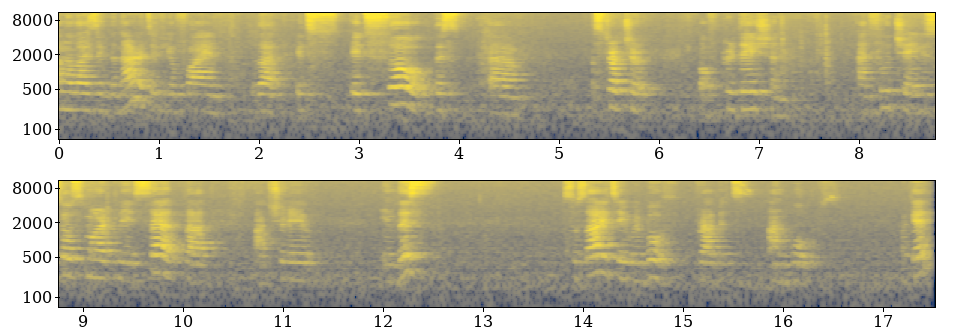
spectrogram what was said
analyzing the narrative, you find that it's, it's so, this um, structure of predation and food chain is so smartly set that actually in this society we're both rabbits and wolves. Okay?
